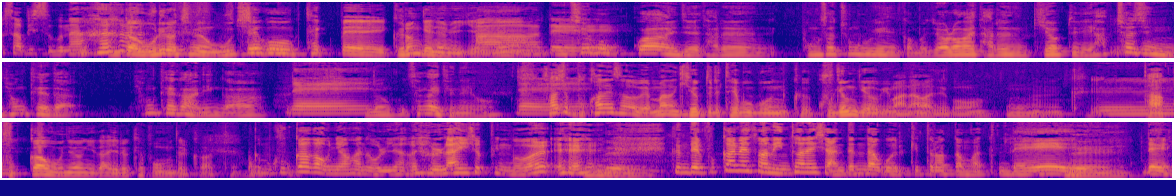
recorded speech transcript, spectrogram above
서비스구나. 그러니까 우리로 치면 우체국 택배 그런 개념이겠네요. 아, 네. 우체국과 이제 다른 봉사총국이니까 뭐 여러 가지 다른 기업들이 합쳐진 형태다 형태가 아닌가 네. 이런 생각이 드네요. 네. 사실 북한에서는 웬만한 기업들이 대부분 그 국영 기업이 많아가지고 음. 음, 그- 음, 다 국가 운영이다 이렇게 보면 될 것 같아요. 그럼 국가가 운영하는 온라- 온라인 쇼핑몰. 네. 근데 북한에서는 인터넷이 안 된다고 이렇게 들었던 것 같은데. 네. 네.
